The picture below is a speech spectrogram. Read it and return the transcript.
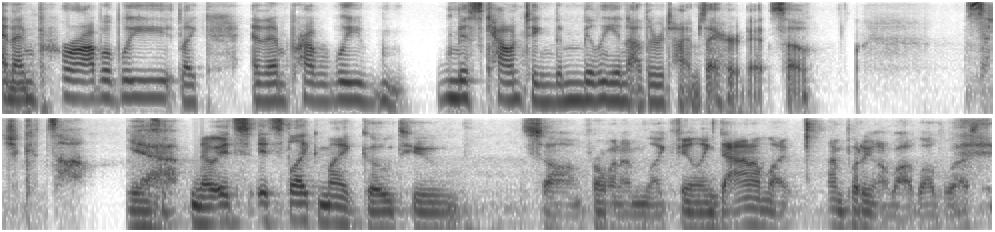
and I'm probably like, and I'm probably miscounting the million other times I heard it. So, such a good song. Yeah. No, it's it's like my go-to song for when I'm like feeling down. I'm like, I'm putting on Wild Wild West.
